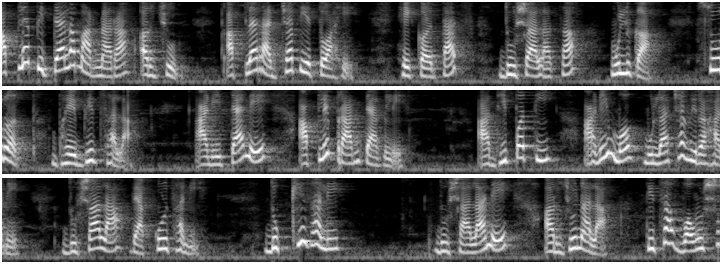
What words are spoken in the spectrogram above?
आपल्या पित्याला मारणारा अर्जुन आपल्या राज्यात येतो आहे. हे कळताच दुशालाचा मुलगा सुरत भयभीत झाला आणि त्याने आपले प्राण त्यागले. आधिपती आणि मग मुलाच्या विरहाने दुशाला व्याकुळ झाली. दुःखी झाली. दुशालाने अर्जुनाला तिचा वंश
